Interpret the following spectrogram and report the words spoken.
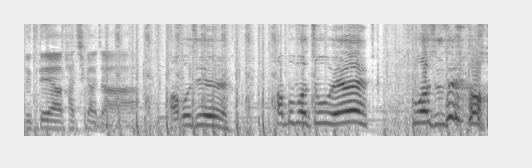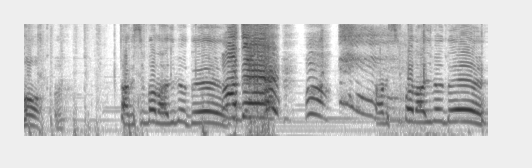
늑대야 같이 가자. 아버지 한 번만 좀 왜 도와주세요 당신만 아니면 돼 안돼! 아! 당신만 아니면 돼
